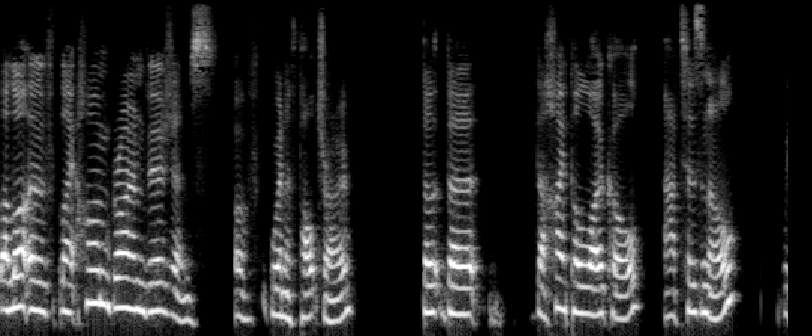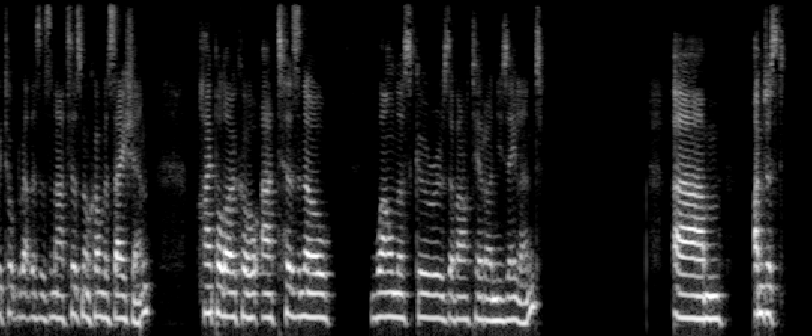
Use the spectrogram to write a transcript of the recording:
a lot of like homegrown versions of Gwyneth Paltrow. The the the hyper local artisanal we talked about this as an artisanal conversation, hyperlocal artisanal wellness gurus of Aotearoa New Zealand. Um, I'm just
